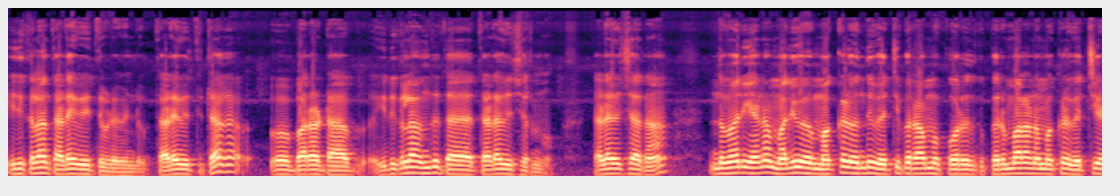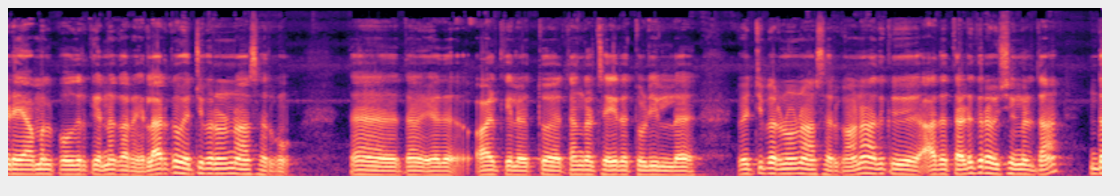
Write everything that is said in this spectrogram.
இதுக்கெல்லாம் தடை வைத்து விட வேண்டும். தடை வைத்துட்டா பரோட்டா இதுக்கெல்லாம் வந்து த தடை வச்சிடணும். தடை வச்சாதான் இந்த மாதிரி ஏன்னா மலிவு மக்கள் வந்து வெற்றி பெறாமல் போகிறதுக்கு பெரும்பாலான மக்கள் வெற்றி அடையாமல் போவதற்கு என்ன காரணம்? எல்லாருக்கும் வெற்றி பெறணும்னு ஆசை இருக்கும். த- வாழ்க்கையில் தொ- தங்கள் செய்கிற தொழிலில் வெற்றி பெறணும்னு ஆசை இருக்கும். ஆனால் அதுக்கு அதை தடுக்கிற விஷயங்கள் தான் இந்த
